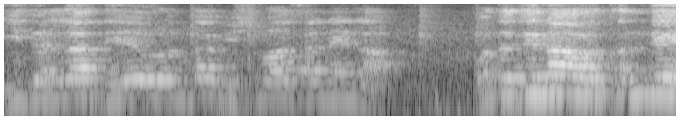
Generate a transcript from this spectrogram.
ಇದೆಲ್ಲ ದೇವರು ಅಂತ ವಿಶ್ವಾಸನೇ ಇಲ್ಲ. ಒಂದು ದಿನ ಅವ್ರ ತಂದೆ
